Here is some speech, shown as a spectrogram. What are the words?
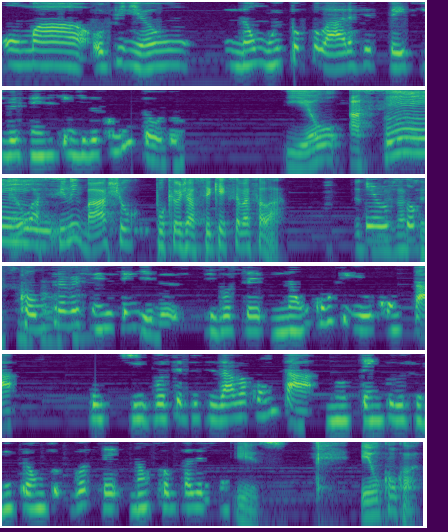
uma opinião não muito popular a respeito de versões estendidas como um todo. E eu assino, Hum. eu assino embaixo porque eu já sei o que, que você vai falar. Eu sou vai contra versões estendidas. Se você não conseguiu contar o que você precisava contar no tempo do filme pronto, você não soube fazer o filme. Isso. Eu concordo.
